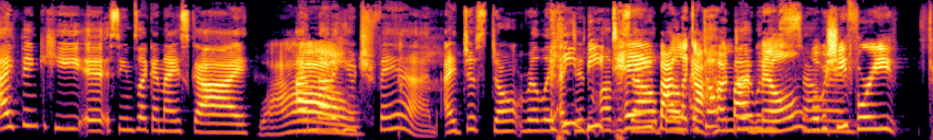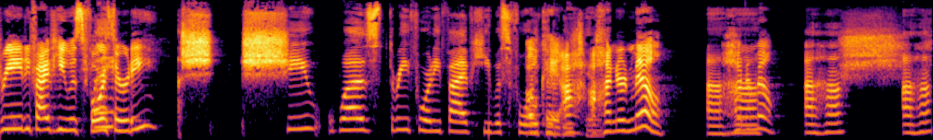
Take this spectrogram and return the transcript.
I think he uh, seems like a nice guy. Wow. I'm not a huge fan. I just don't really. I He didn't beat love his album. by like I a hundred mil. What was she? selling. 480, 385? He was 430? Sh- she was 345. He was Okay, 432. a a hundred mil. Uh A hundred mil. Uh huh. Uh huh.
